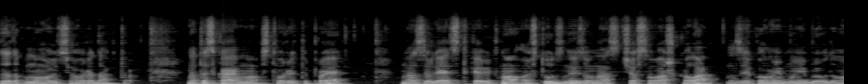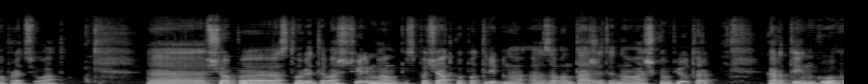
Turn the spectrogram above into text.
за допомогою цього редактора. Натискаємо Створити проєкт. У нас з'являється таке вікно. Ось тут знизу у нас часова шкала, з якою ми будемо працювати. Е, Щоб е, створити ваш фільм, вам спочатку потрібно е, завантажити на ваш комп'ютер картинку,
